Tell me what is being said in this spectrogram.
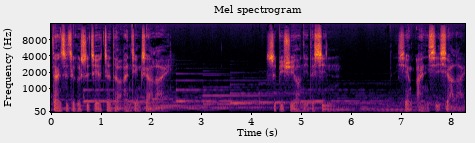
但是，这个世界真的安静下来，是必须要你的心先安息下来。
